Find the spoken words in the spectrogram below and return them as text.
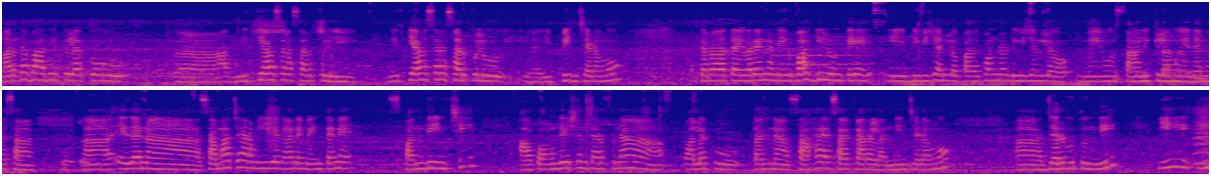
వరద బాధితులకు నిత్యావసర సరుకులు నిత్యావసర సరుకులు ఇప్పించడము. తర్వాత ఎవరైనా నిర్భాగ్యులు ఉంటే ఈ డివిజన్లో పదకొండో డివిజన్లో మేము స్థానికులము ఏదైనా ఏదైనా సమాచారం ఇవ్వగానే వెంటనే స్పందించి ఆ ఫౌండేషన్ తరఫున వాళ్ళకు తగిన సహాయ సహకారాలు అందించడము జరుగుతుంది. ఈ ఈ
